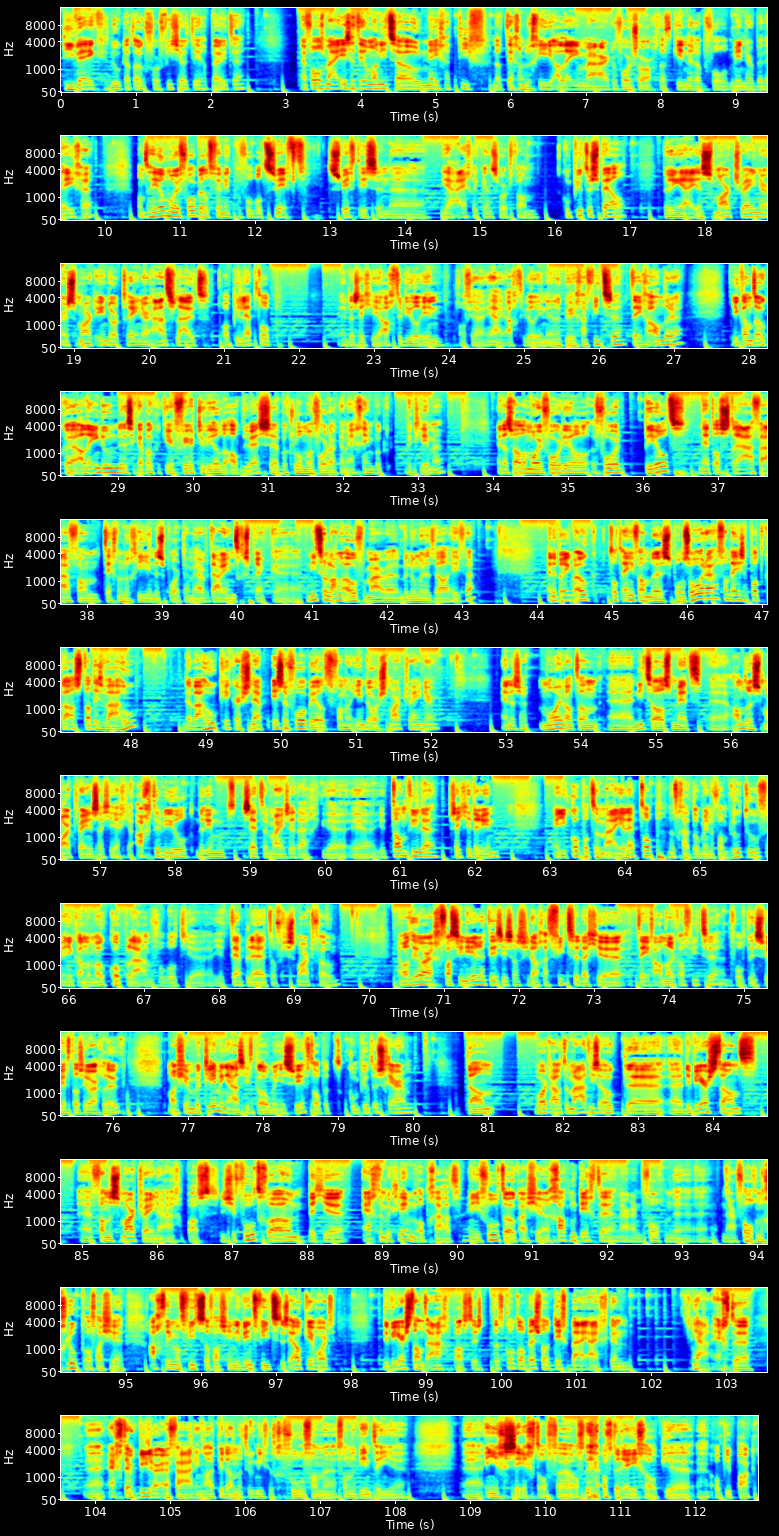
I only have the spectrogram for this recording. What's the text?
die week doe ik dat ook voor fysiotherapeuten. En volgens mij is het helemaal niet zo negatief dat technologie alleen maar ervoor zorgt dat kinderen bijvoorbeeld minder bewegen. Want een heel mooi voorbeeld vind ik bijvoorbeeld Swift. Swift is een, uh, ja, eigenlijk een soort van computerspel. Waarin jij een smart trainer, een smart indoor trainer aansluit op je laptop. En daar zet je je achterwiel in, of ja, ja, je achterwiel in, en dan kun je gaan fietsen tegen anderen. Je kan het ook uh, alleen doen. Dus ik heb ook een keer virtueel de Alpe d'Huez uh, beklommen voordat ik hem echt ging be beklimmen. En dat is wel een mooi voordeel, voorbeeld, net als Strava, van technologie in de sport. En we hebben het daar in het gesprek uh, niet zo lang over, maar we benoemen het wel even. En dat brengt me ook tot een van de sponsoren van deze podcast. Dat is Wahoo. De Wahoo Kicker Snap is een voorbeeld van een indoor smart trainer. En dat is mooi, want dan uh, niet zoals met uh, andere smart trainers dat je echt je achterwiel erin moet zetten, maar je zet eigenlijk je, uh, je tandwielen zet je erin. En je koppelt hem aan je laptop. Dat gaat door middel van Bluetooth. En je kan hem ook koppelen aan bijvoorbeeld je, je tablet of je smartphone. En wat heel erg fascinerend is, is als je dan gaat fietsen, dat je tegen anderen kan fietsen. Bijvoorbeeld in Swift, dat is heel erg leuk. Maar als je een beklimming aan ziet komen in Swift op het computerscherm, dan wordt automatisch ook de, uh, de weerstand uh, van de smart trainer aangepast. Dus je voelt gewoon dat je echt een beklimming opgaat. En je voelt ook als je een gat moet dichten naar een volgende, uh, naar volgende groep. Of als je achter iemand fietst of als je in de wind fietst. Dus elke keer wordt de weerstand aangepast. Dus dat komt al best wel dichtbij eigenlijk een ja, echte, echte wielerervaring. Al heb je dan natuurlijk niet het gevoel van, van de wind in je uh, in je gezicht of, uh, of, de, of de regen op je, op je pak.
